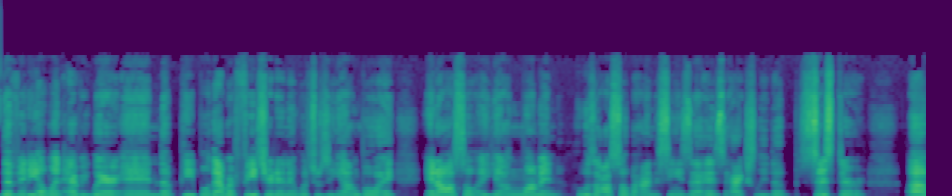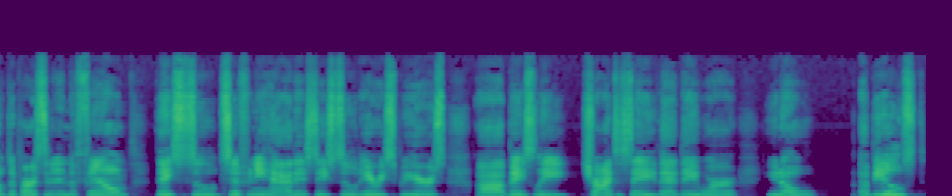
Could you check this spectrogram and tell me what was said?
the video went everywhere and the people that were featured in it which was a young boy and also a young woman who was also behind the scenes that is actually the sister of the person in the film they sued tiffany haddish they sued Ari spears uh, basically trying to say that they were you know abused.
